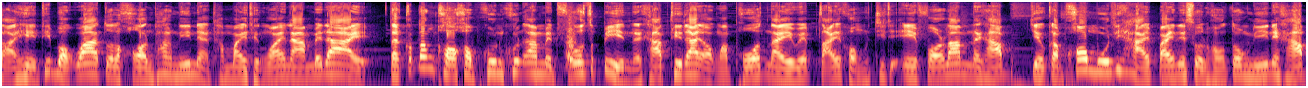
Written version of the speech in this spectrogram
สาเหตุที่บอกว่าตัวละครภาคนี้เนี่ยทำไมถึงว่ายน้ำไม่ได้ แต่ก็ต้องขอขอบคุณคุณอาเมดโฟสปีดนะครับที่ได้ออกมาโพสต์ในเว็บไซต์ของ GTA Forum นะครับเกี่ยวกับข้อมูลที่หายไปในส่วนของตรงนี้นะครับ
